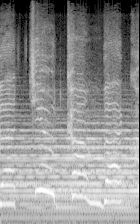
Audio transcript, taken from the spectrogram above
that you'd come back home.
